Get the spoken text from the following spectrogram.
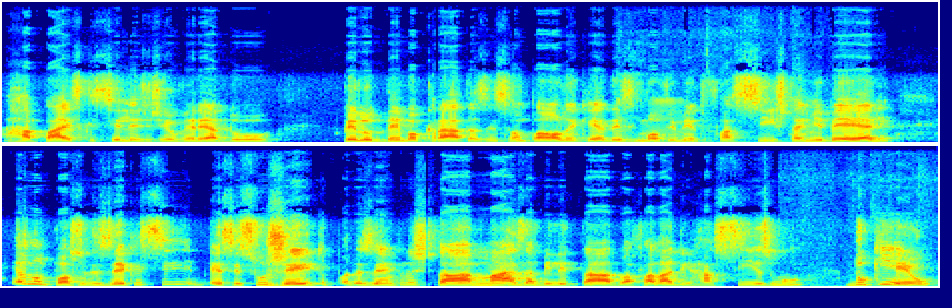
rapaz que se elegeu vereador pelo Democratas em São Paulo e que é desse uhum. movimento fascista MBL, eu não posso dizer que esse, esse sujeito, por exemplo, está mais habilitado a falar de racismo do que eu.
